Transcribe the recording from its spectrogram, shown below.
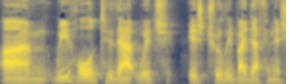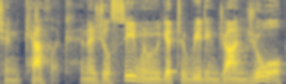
um, we hold to that which is truly, by definition, Catholic. And as you'll see when we get to reading John Jewel,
